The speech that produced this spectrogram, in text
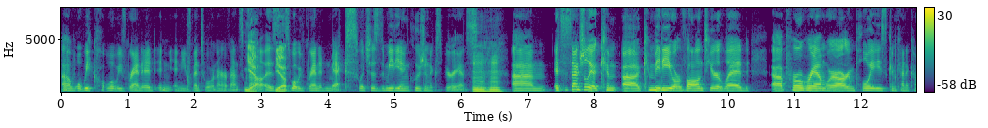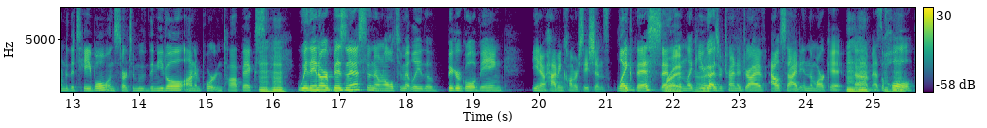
Uh, what we ca- what we've branded and, and you've been to one of our events Yeah, Carl, is, yep. is what we've branded Mix, which is the media inclusion experience. Mm-hmm. Um, it's essentially a com- uh, committee or volunteer led uh, program where our employees can kind of come to the table and start to move the needle on important topics Mm-hmm. within our business, and then ultimately the bigger goal being. You know, having conversations like this, and, Right, and like you right. Mm-hmm, guys are trying to drive outside in the market um, as a whole.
